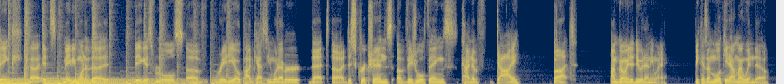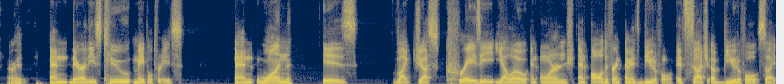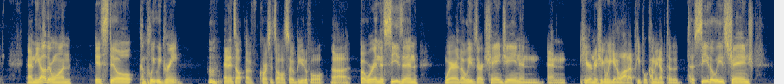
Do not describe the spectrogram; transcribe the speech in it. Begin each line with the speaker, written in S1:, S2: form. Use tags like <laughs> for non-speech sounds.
S1: think uh, it's maybe one of the biggest rules of radio, podcasting, whatever, that uh, descriptions of visual things kind of die. But I'm going to do it anyway because I'm looking out my window.
S2: All right.
S1: And there are these two maple trees. And one is like just crazy yellow and orange and all different. I mean, it's beautiful. It's such a beautiful sight. And the other one is still completely green.
S2: Hmm.
S1: And it's, of course, it's also beautiful. Uh, but we're in this season where the leaves are changing and, and here in Michigan, we get a lot of people coming up to, to see the leaves change.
